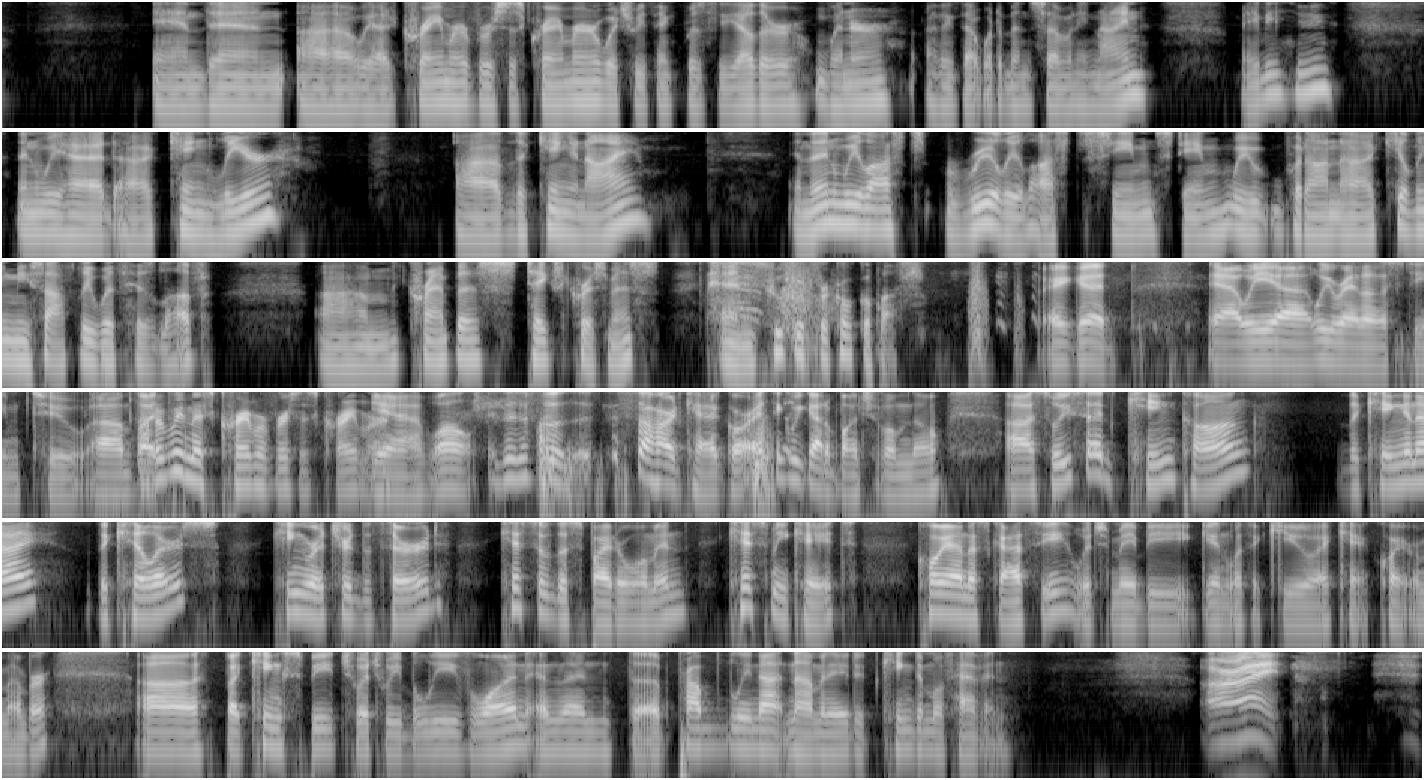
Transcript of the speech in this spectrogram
And then uh, we had Kramer versus Kramer, which we think was the other winner. I think that would have been 79, maybe. Hmm. Then we had uh, King Lear, uh, The King and I. And then we lost, really lost steam. Steam. We put on uh, "Killing Me Softly with His Love," um, "Krampus Takes Christmas," and "Cuckoo for Cocoa Puffs." Very good. Yeah, we uh, we ran out of steam too. Um, but did we missed Kramer versus Kramer? Yeah, well, this is a, this is a hard category. I think we got a bunch of them though. Uh, so we said King Kong, The King and I, The Killers, King Richard III, Kiss of the Spider Woman, Kiss Me Kate, Koyaanisqatsi, which may begin with a Q. I can't quite remember. Uh, but King's Speech, which we believe won, and then the probably not nominated Kingdom of Heaven. All right.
